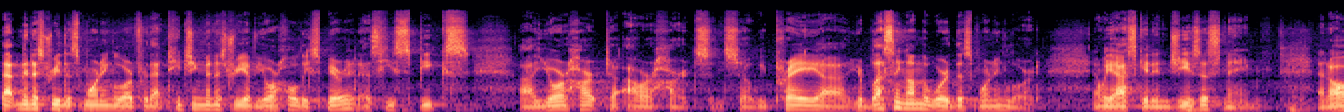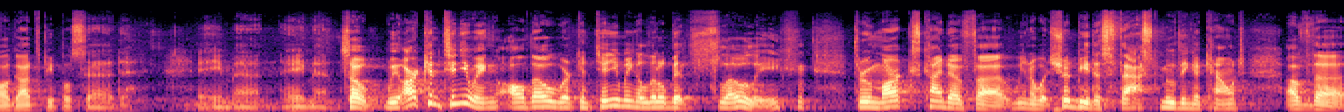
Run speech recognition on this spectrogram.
that ministry this morning, Lord, for that teaching ministry of your Holy Spirit as he speaks uh, your heart to our hearts. And so we pray uh, your blessing on the word this morning, Lord. And we ask it in Jesus' name. And all God's people said, Amen. Amen. So we are continuing, although we're continuing a little bit slowly, through Mark's kind of, uh, you know, what should be this fast moving account of the,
